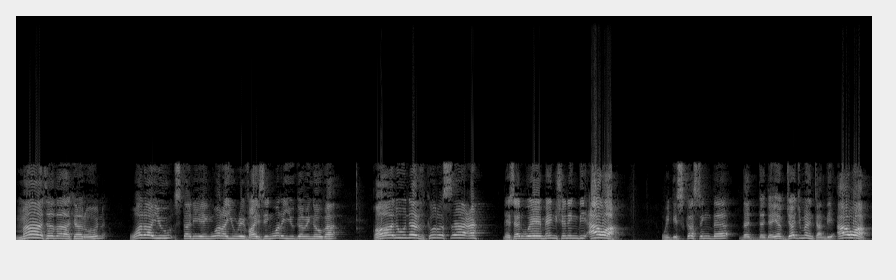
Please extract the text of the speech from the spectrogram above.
ما تذاكرون What are you studying? What are you revising? What are you going over? قالوا نذكر الساعة They said we're mentioning the hour. We're discussing the, the, the day of judgment and the hour.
